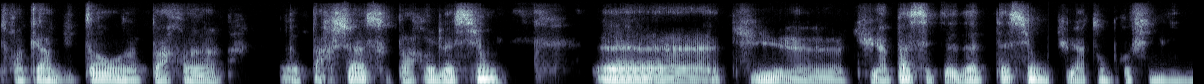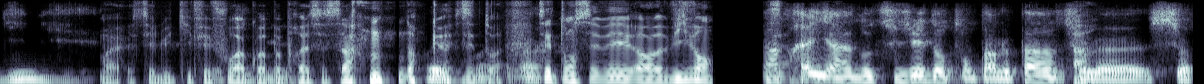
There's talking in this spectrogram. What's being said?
trois quarts du temps par, par chasse ou par relation, euh, tu euh, tu as pas cette adaptation. Tu as ton profil LinkedIn. ouais, c'est lui qui fait foi, quoi, à peu près, c'est ça. Donc c'est ton CV euh, vivant. Après, il y a un autre sujet dont on parle pas hein, sur ah. le sur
